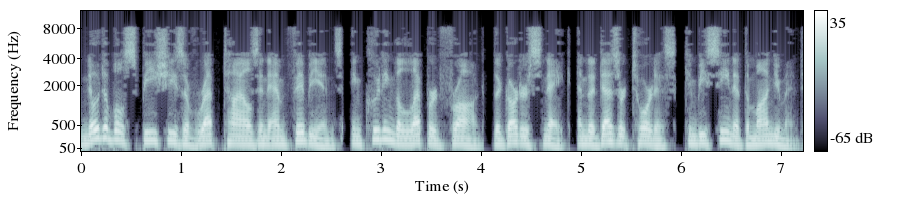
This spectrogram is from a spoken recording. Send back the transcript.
Notable species of reptiles and amphibians, including the leopard frog, the garter snake, and the desert tortoise, can be seen at the monument.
